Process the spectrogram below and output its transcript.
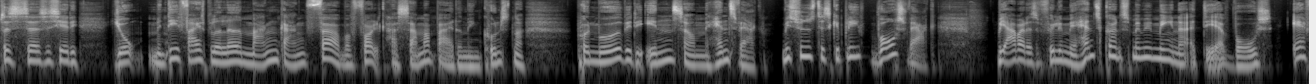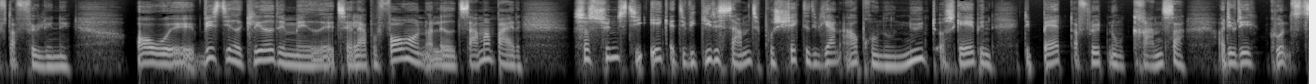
Så, så, så siger de, jo, men det er faktisk blevet lavet mange gange før, hvor folk har samarbejdet med en kunstner. På en måde vil det ende som hans værk. Vi synes, det skal blive vores værk. Vi arbejder selvfølgelig med hans kunst, men vi mener, at det er vores efterfølgende. Og øh, hvis de havde klædet det med øh, taler på forhånd og lavet et samarbejde, så synes de ikke, at det vil give det samme til projektet. De vil gerne afprøve noget nyt og skabe en debat og flytte nogle grænser. Og det er jo det, kunst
